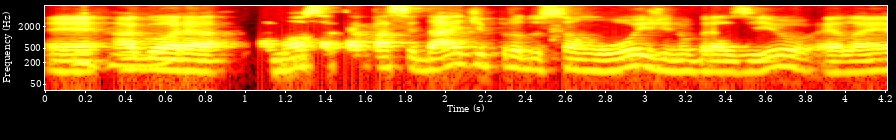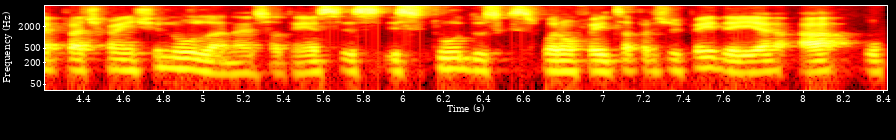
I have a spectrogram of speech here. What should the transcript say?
É, uhum. Agora, a nossa capacidade de produção hoje no Brasil, ela é praticamente nula, né? Só tem esses estudos que foram feitos a partir de P&D. E a, a, o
